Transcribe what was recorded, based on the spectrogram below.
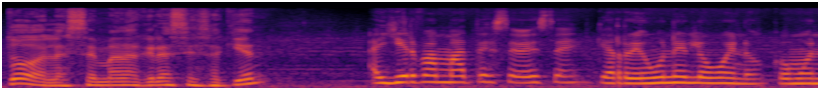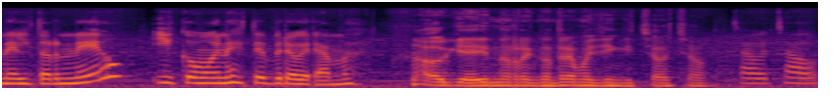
todas las semanas gracias a quién. A Yerba Mate CBC, que reúne lo bueno, como en el torneo y como en este programa. Ok, nos reencontramos, Jinky. Chao, chao. Chao, chao.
